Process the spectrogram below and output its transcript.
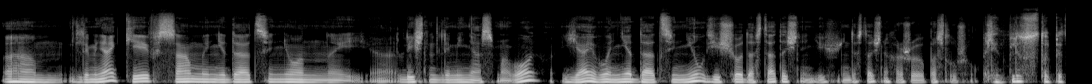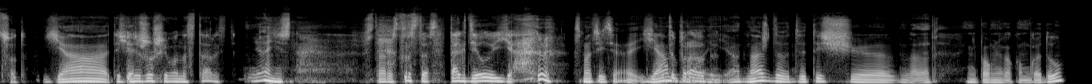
Для меня Кейв самый недооцененный э, лично для меня самого. Я его недооценил еще достаточно, еще недостаточно хорошо его послушал. Блин, плюс 100-500. Я... Ты честно- бережешь его на старость? Я не знаю. В старости... Просто так делаю я. Смотрите, я Это правда. однажды в 2000, э, не помню каком году,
